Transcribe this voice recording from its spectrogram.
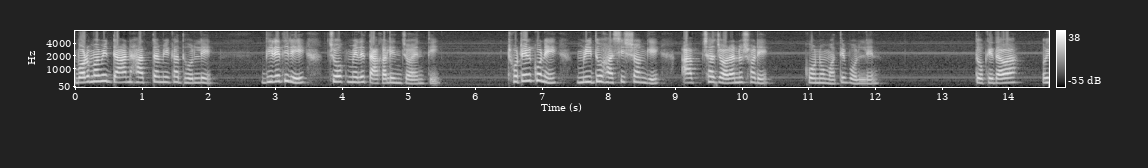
বড় মামির ডান হাতটা মেঘা ধরলে, ধীরে ধীরে চোখ মেলে তাকালেন জয়ন্তী। ঠোঁটের কোণে মৃদু হাসির সঙ্গে আবছা জড়ানো স্বরে কোনো মতে বললেন, তোকে দেওয়া ওই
